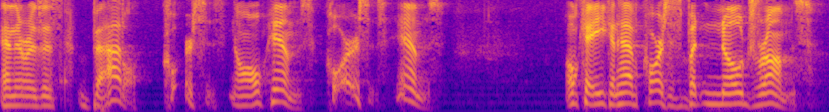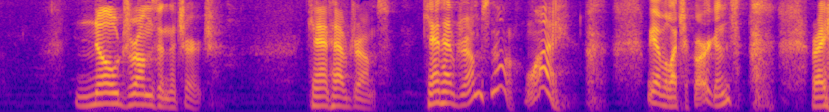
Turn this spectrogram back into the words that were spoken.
And there was this battle. Choruses. No, hymns. Choruses. Hymns. Okay, you can have choruses, but no drums. No drums in the church. Can't have drums. Can't have drums? No. Why? We have electric organs, right?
